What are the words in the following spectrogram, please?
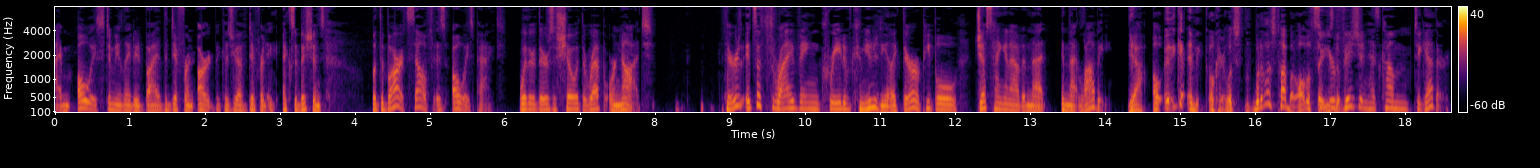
I'm always stimulated by the different art because you have different ex- exhibitions. But the bar itself is always packed, whether there's a show at the rep or not there's it's a thriving creative community. Like there are people just hanging out in that in that lobby. Yeah. Oh, again, and, okay. Let's what, let's talk about all the So things your that vision has come together.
